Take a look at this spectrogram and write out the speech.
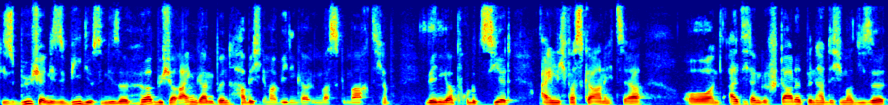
diese Bücher, in diese Videos, in diese Hörbücher reingegangen bin, habe ich immer weniger irgendwas gemacht. Ich habe weniger produziert, eigentlich fast gar nichts, ja. Und als ich dann gestartet bin, hatte ich immer diese,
